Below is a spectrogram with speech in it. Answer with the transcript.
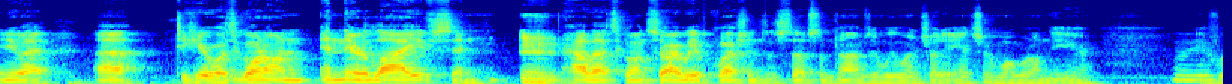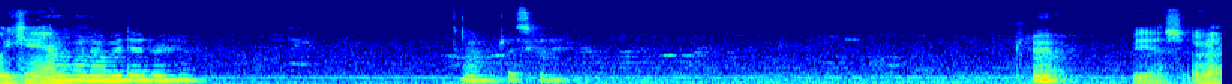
Anyway, uh, to hear what's going on in their lives and how that's going. Sorry, we have questions and stuff sometimes, and we want to try to answer them while we're on the air Oh, yeah. if we can. Oh, can. no, we did right here. Oh, just kidding. Yes. Okay.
